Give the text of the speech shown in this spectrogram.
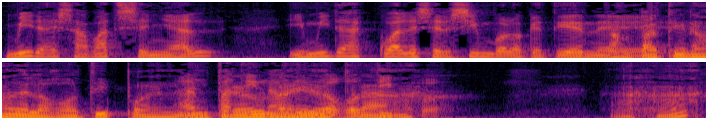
mira esa bat señal y mira cuál es el símbolo que tiene. Han patinado de logotipo en Han patinado de logotipo. Ajá.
